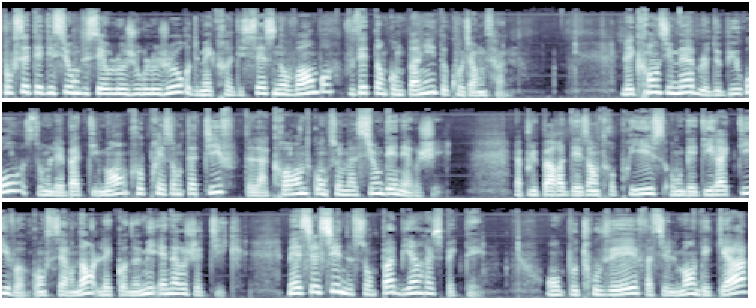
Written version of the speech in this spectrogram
Pour cette édition de Séoul le jour le jour du mercredi 16 novembre, vous êtes en compagnie de Ko Jong-san. Les grands immeubles de bureaux sont les bâtiments représentatifs de la grande consommation d'énergie. La plupart des entreprises ont des directives concernant l'économie énergétique, mais celles-ci ne sont pas bien respectées on peut trouver facilement des cas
